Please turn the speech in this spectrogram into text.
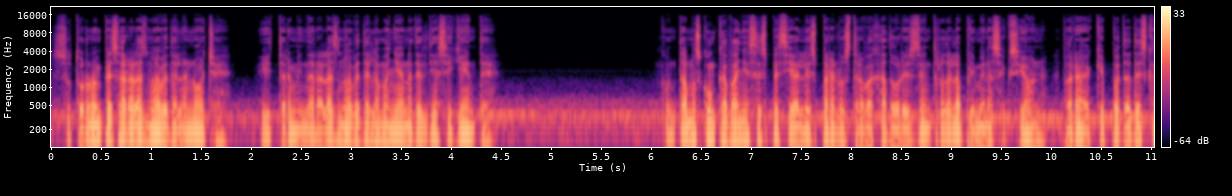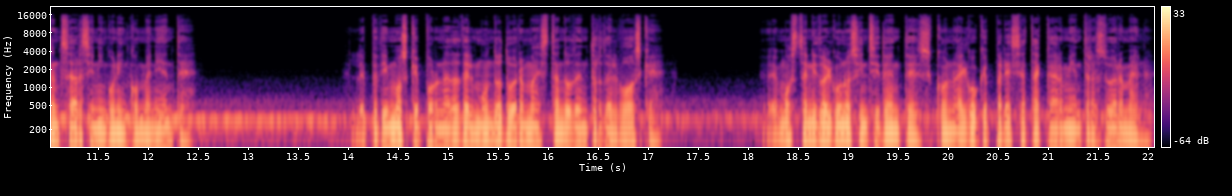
Su turno empezará a las 9 de la noche y terminará a las 9 de la mañana del día siguiente. Contamos con cabañas especiales para los trabajadores dentro de la primera sección, para que pueda descansar sin ningún inconveniente. Le pedimos que por nada del mundo duerma estando dentro del bosque. Hemos tenido algunos incidentes con algo que parece atacar mientras duermen.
